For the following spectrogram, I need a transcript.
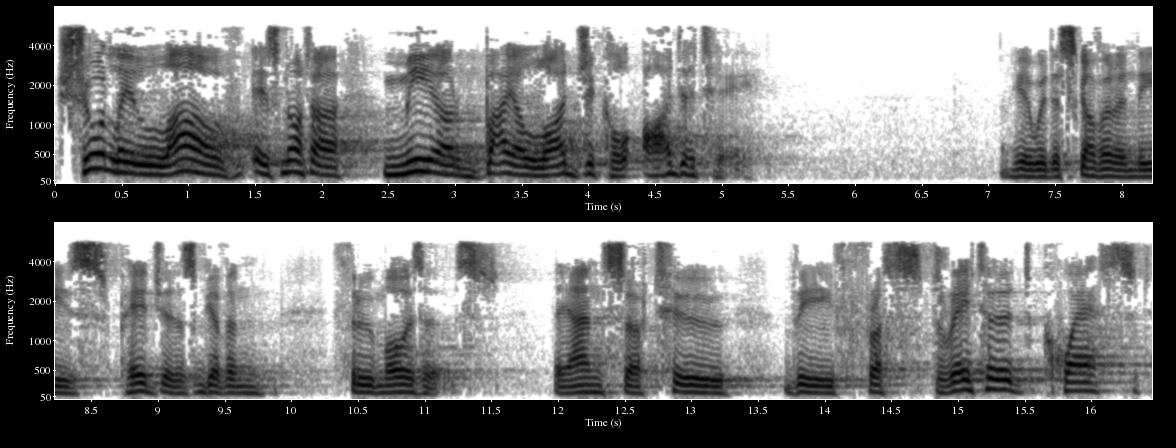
Surely love is not a mere biological oddity. And here we discover in these pages given through Moses the answer to the frustrated quest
